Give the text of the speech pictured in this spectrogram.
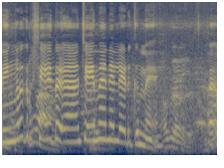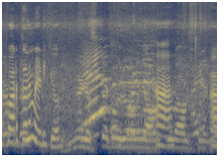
നിങ്ങൾ കൃഷി ചെയ്ത് ചെയ്യുന്നതന്നെയല്ലേ എടുക്കുന്നേ? അതെ അതെ. ഏ, പുറത്തുനിന്ന് മേടിക്കോ? ആ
